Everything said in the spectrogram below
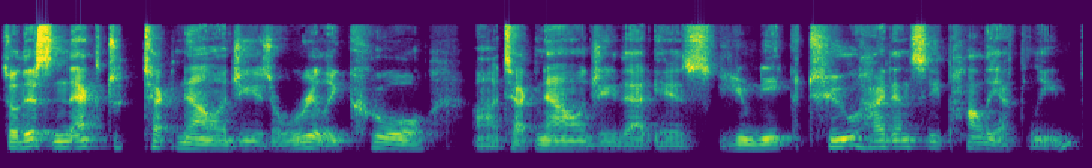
So this next technology is a really cool uh, technology that is unique to high density polyethylene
